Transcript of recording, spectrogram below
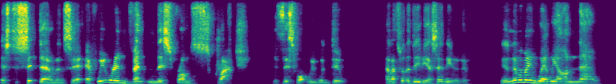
is to sit down and say, if we were inventing this from scratch, is this what we would do? And that's what the DVSA need to do. You know, never mind where we are now,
